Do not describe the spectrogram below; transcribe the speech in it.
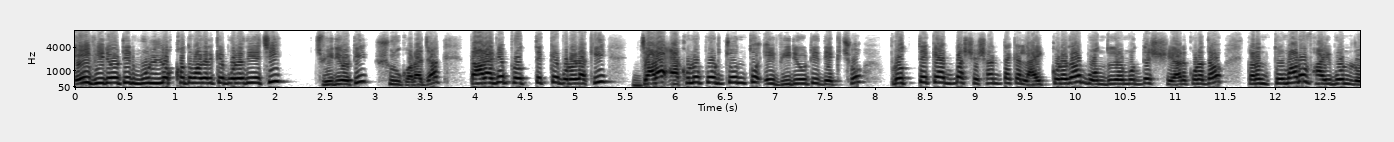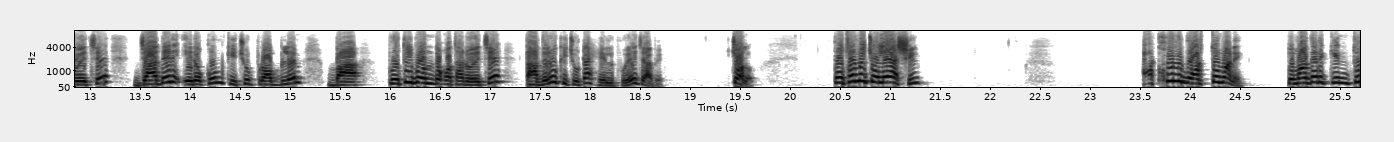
এই ভিডিওটির মূল লক্ষ্য তোমাদেরকে বলে দিয়েছি, ভিডিওটি শুরু করা যাক। তার আগে প্রত্যেককে বলে রাখি, যারা এখনও পর্যন্ত এই ভিডিওটি দেখছ, প্রত্যেকে একবার সেশনটাকে লাইক করে দাও, বন্ধুদের মধ্যে শেয়ার করে দাও, কারণ তোমারও ভাই বোন রয়েছে, যাদের এরকম কিছু প্রবলেম বা প্রতিবন্ধকতা রয়েছে, তাদেরও কিছুটা হেল্প হয়ে যাবে। চলো, প্রথমে চলে আসি। এখন বর্তমানে তোমাদের কিন্তু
